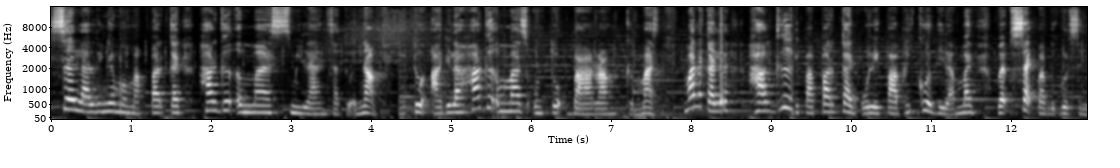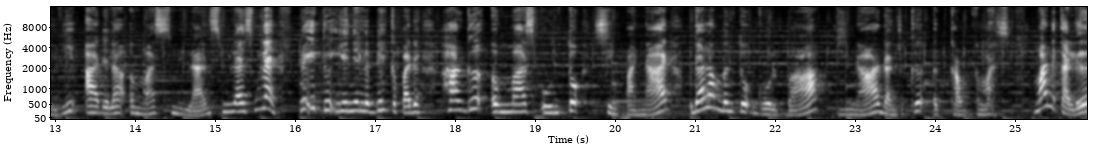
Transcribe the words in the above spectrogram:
selalunya memaparkan harga emas 916. Itu adalah harga emas untuk barang kemas. Manakala harga dipaparkan oleh Public Gold di laman website Public Gold sendiri adalah emas 999. Iaitu ianya lebih kepada harga emas untuk simpanan dalam bentuk gold bar, dinar dan juga akaun emas. Manakala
